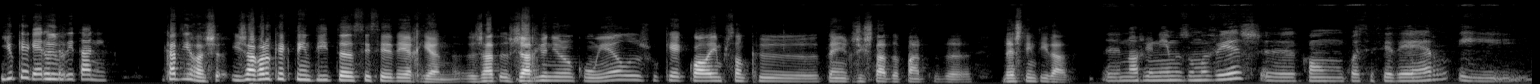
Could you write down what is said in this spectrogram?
E o que é Quero que... acreditar nisso. Cátia Rocha, e já agora o que é que tem dito a CCDRN? Já, já reuniram com eles? O que é, qual é a impressão que têm registado da parte de, desta entidade? Eh, nós reunimos uma vez uh, com, com a CCDR e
